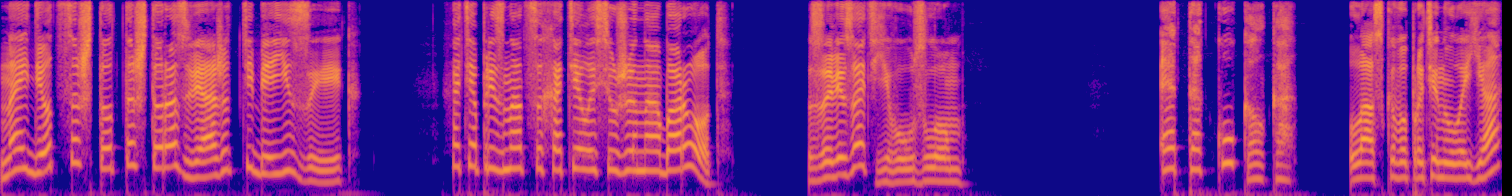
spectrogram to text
найдется что-то, что развяжет тебе язык. Хотя, признаться, хотелось уже наоборот — завязать его узлом. «Это куколка», — ласково протянула я,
